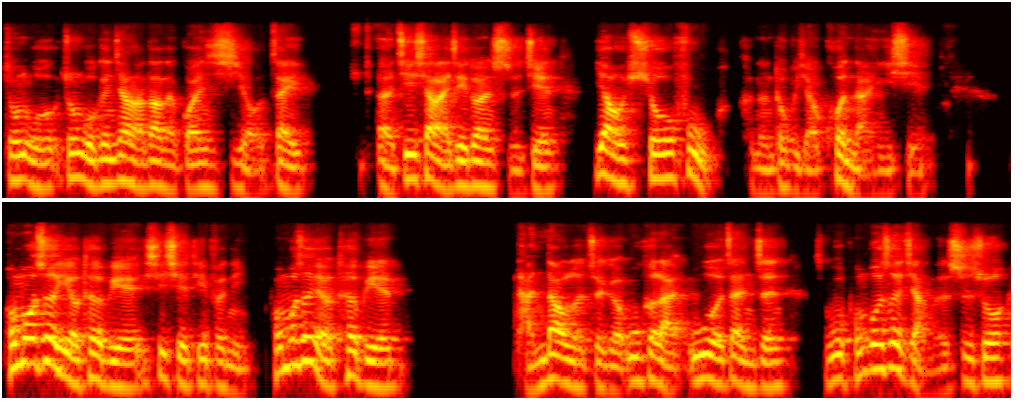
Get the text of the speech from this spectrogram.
中国中国跟加拿大的关系哦，在呃接下来这段时间要修复，可能都比较困难一些。彭博社也有特别，谢谢 Tiffany，彭博社也有特别。谈到了这个乌克兰乌俄战争，只不过彭博社讲的是说，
